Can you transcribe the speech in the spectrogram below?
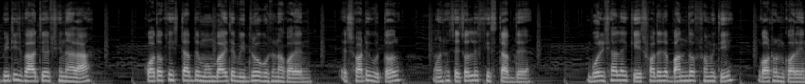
ব্রিটিশ ভারতীয় সেনারা কত খ্রিস্টাব্দে মুম্বাইতে বিদ্রোহ ঘোষণা করেন? এর সঠিক উত্তর উনিশশো ছেচল্লিশ খ্রিস্টাব্দে। বরিশালে কে স্বদেশ বান্ধব সমিতি গঠন করেন।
